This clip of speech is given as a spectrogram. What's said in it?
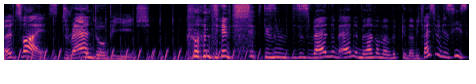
Level 2, Strando Beach. Und den, diesen, dieses random Animal einfach mal mitgenommen. Ich weiß nicht, wie das hieß.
